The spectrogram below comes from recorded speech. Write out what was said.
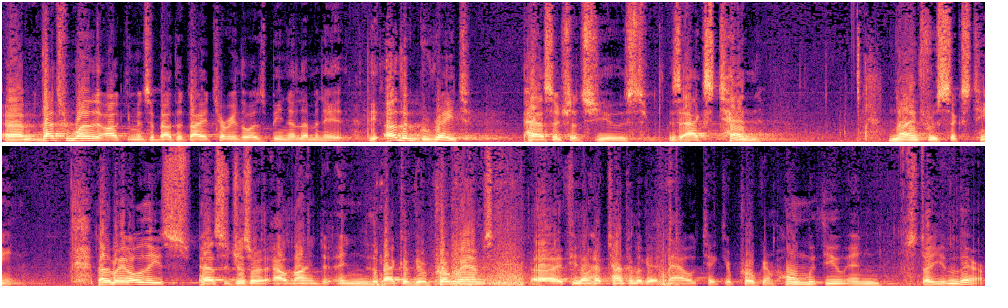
Um, that's one of the arguments about the dietary laws being eliminated. The other great passage that's used is Acts 10 9 through 16. By the way, all these passages are outlined in the back of your programs. Uh, if you don't have time to look at it now, take your program home with you and study them there.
